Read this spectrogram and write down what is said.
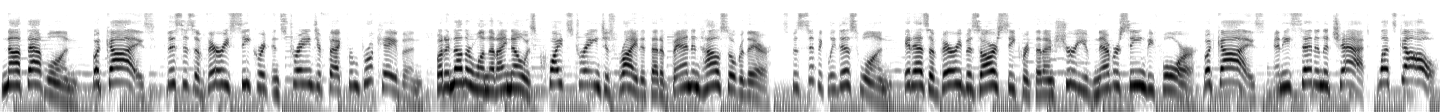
not that one. But guys, this is a very secret and strange effect from Brookhaven. But another one that I know is quite strange is right at that abandoned house over there. Specifically this one. It has a very bizarre secret that I'm sure you've never seen before. But guys, and he said in the chat, let's go.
